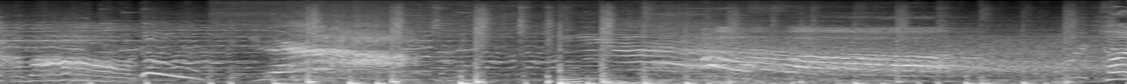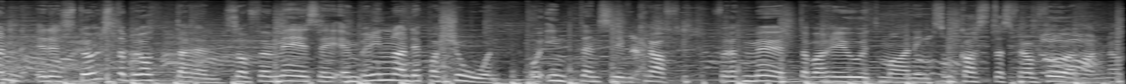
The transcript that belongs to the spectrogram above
Come on! Han är den största brottaren som för med sig en brinnande passion och intensiv kraft för att möta varje utmaning som kastas framför honom.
